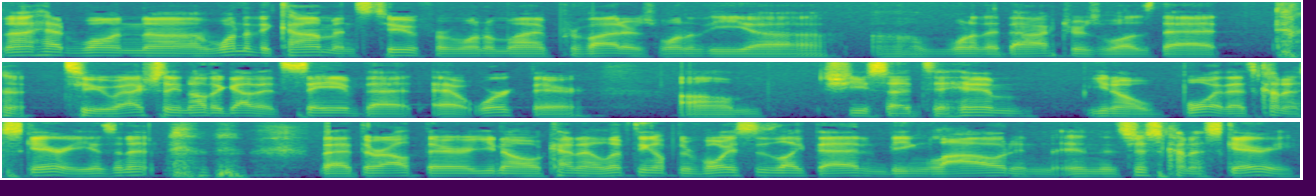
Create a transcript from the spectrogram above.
And I had one uh, one of the comments too from one of my providers. One of the uh, um, one of the doctors was that to actually another guy that saved that at work there. Um, she said to him, you know, boy, that's kind of scary, isn't it? that they're out there, you know, kind of lifting up their voices like that and being loud, and, and it's just kind of scary.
